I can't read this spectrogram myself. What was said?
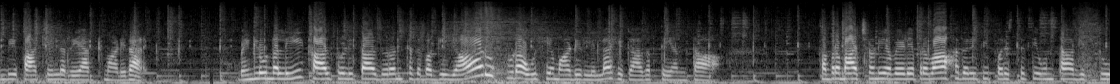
ಎಂಬಿ ಪಾಟೀಲ್ ರಿಯಾಕ್ಟ್ ಮಾಡಿದ್ದಾರೆ. ಬೆಂಗಳೂರಿನಲ್ಲಿ ಕಾಲ್ತುಳಿತ ದುರಂತದ ಬಗ್ಗೆ ಯಾರೂ ಕೂಡ ಊಹೆ ಮಾಡಿರಲಿಲ್ಲ. ಹೇಗಾಗುತ್ತೆ ಅಂತ ಸಂಭ್ರಮಾಚರಣೆಯ ವೇಳೆ ಪ್ರವಾಹದ ರೀತಿ ಪರಿಸ್ಥಿತಿ ಉಂಟಾಗಿತ್ತು.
